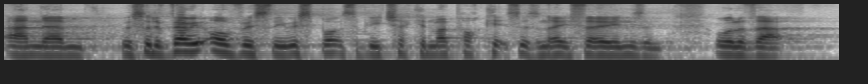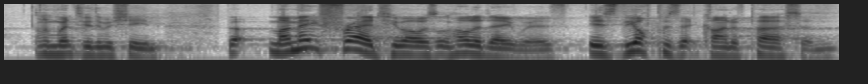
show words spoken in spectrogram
and um, was sort of very obviously responsibly checking my pockets, there's no phones and all of that, and went through the machine. But my mate Fred, who I was on holiday with, is the opposite kind of person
